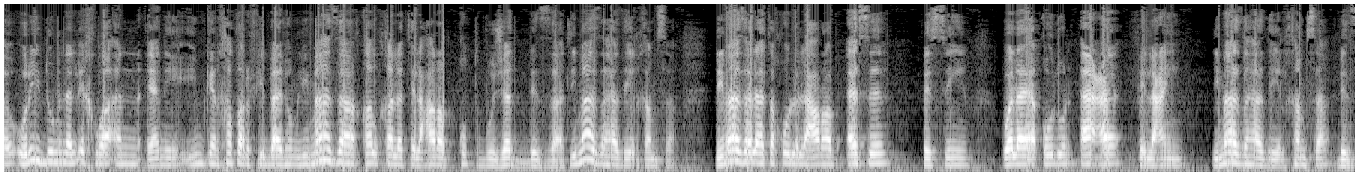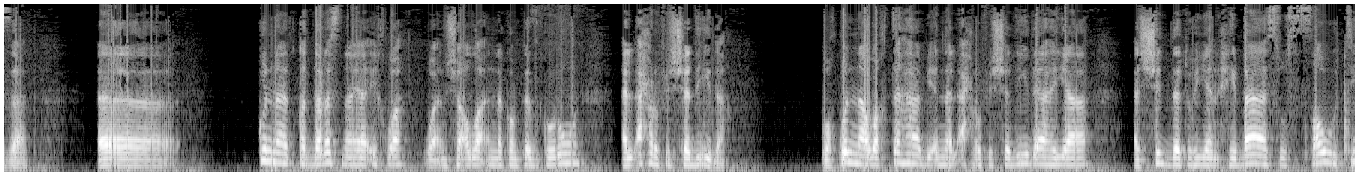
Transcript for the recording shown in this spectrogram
أريد من الإخوة أن يعني يمكن خطر في بالهم لماذا قلقلت العرب قطب جد بالذات؟ لماذا هذه الخمسة؟ لماذا لا تقول العرب أس في السين ولا يقولون أع في العين؟ لماذا هذه الخمسة بالذات؟ آه كنا قد درسنا يا إخوة وإن شاء الله أنكم تذكرون الأحرف الشديدة. وقلنا وقتها بأن الأحرف الشديدة هي الشدة هي انحباس الصوت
